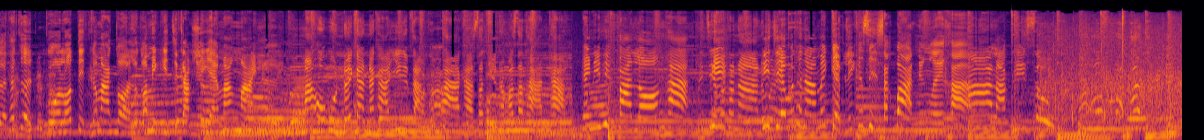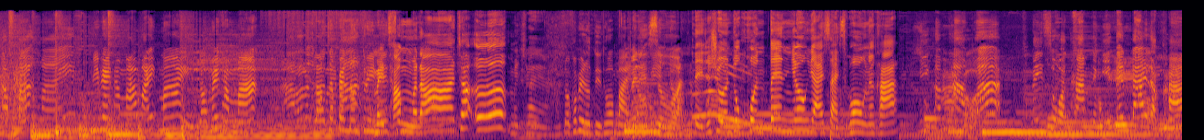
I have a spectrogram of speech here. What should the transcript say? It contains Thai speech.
ได้ค่ะเกิดถ้าเกิดกลัวรถติดก็มาก่อน แล้วก็มีกิจกรรมเยอะแยะมากมายเลย มาอบอุ่นด้วยกันนะคะ 23กุมภาค่ะเสถียรธรรมสถานค่ะ เพลงนี้พี่ปานร้องค่ะ พี่เจี๊ยบวัฒนาด้วยพี่เจี๊ยบวัฒนาไม่เก็บลิขสิทธิ์สักบาทหนึ่งเลยค่ะน่ารักที่สุดธรรมะไหมมีเพลงธรรมะไหมไม่ เราไม่ธรรมะเราจะเป็นดนตรีไม่ในธรรมดาชะเออไม่ใช่อะเราก็เป็นดนตรีทั่วไปไปในสวน เดี๋ยวจะชวนทุกคนเต้นโยกย้ายสายสะโพกนะคะ มีคำถามว่าในส วนทำอย่างนี้เต้นได้เหรอคะ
